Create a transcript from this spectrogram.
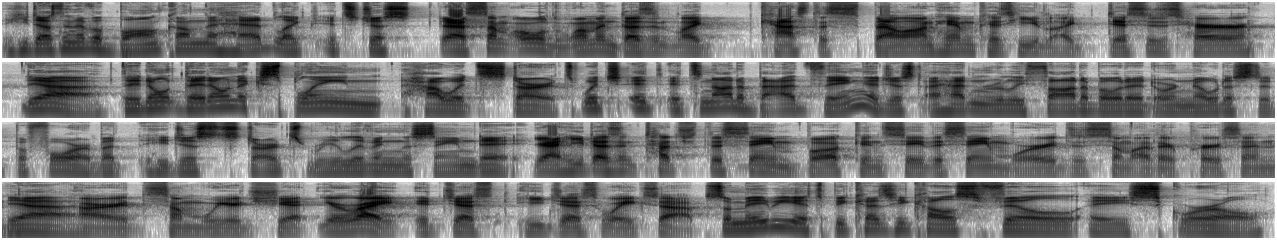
He doesn't have a bonk on the head. Like it's just yeah, some old woman doesn't like cast a spell on him because he like disses her. Yeah, they don't they don't explain how it starts, which it, it's not a bad thing. I just I hadn't really thought about it or noticed it before, but he just starts reliving the same day. Yeah, he doesn't touch the same book and say the same words as some other person. Yeah. or some weird shit. You're right. It just he just wakes up. So maybe it's because he calls Phil a squirrel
